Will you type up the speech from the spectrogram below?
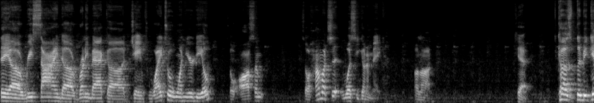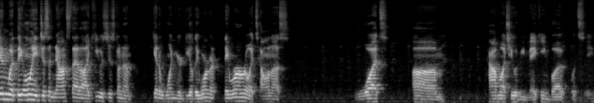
they uh, re-signed uh, running back uh, James White to a one-year deal. So awesome. So how much was he going to make? Hold on. Yeah. Because to begin with, they only just announced that like he was just going to get a one-year deal. They weren't they weren't really telling us what um, how much he would be making, but let's see.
